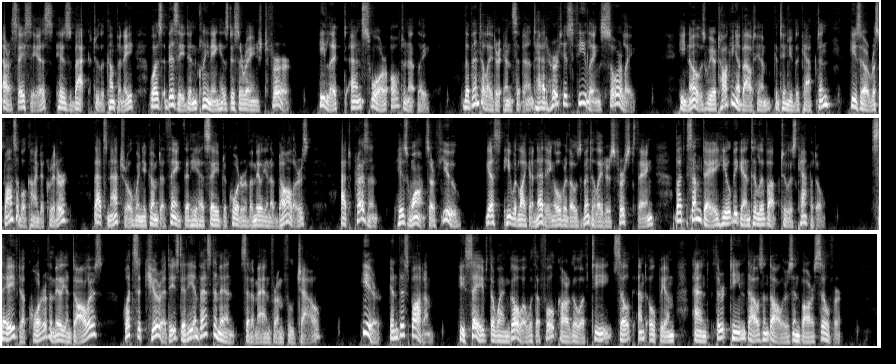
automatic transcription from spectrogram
Erastasius, his back to the company, was busied in cleaning his disarranged fur. He licked and swore alternately. The ventilator incident had hurt his feelings sorely. "He knows we are talking about him," continued the captain. "He's a responsible kind of critter. That's natural when you come to think that he has saved a quarter of a million of dollars. At present his wants are few. Guess he would like a netting over those ventilators first thing, but some day he'll begin to live up to his capital." "Saved a quarter of a million dollars! What securities did he invest 'em in?" said a man from Foochow. "Here, in this bottom. He saved the Whangoa with a full cargo of tea, silk, and opium, and thirteen thousand dollars in bar silver.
